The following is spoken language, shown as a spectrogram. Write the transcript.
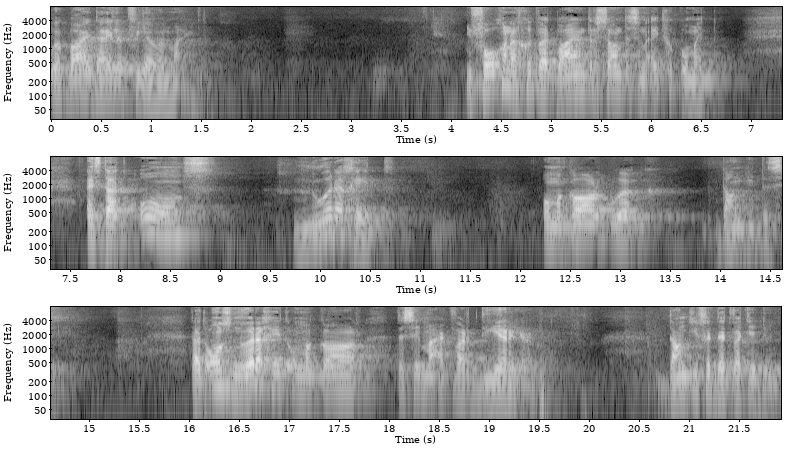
ook baie duidelik vir jou en my. Die volgende goed wat baie interessant is en uitgekom het is dat ons nodig het om mekaar ook dankie te sê. Dat ons nodig het om mekaar te sê maar ek waardeer jou. Dankie vir dit wat jy doen.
